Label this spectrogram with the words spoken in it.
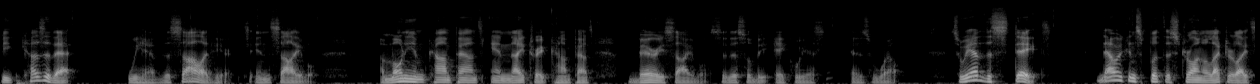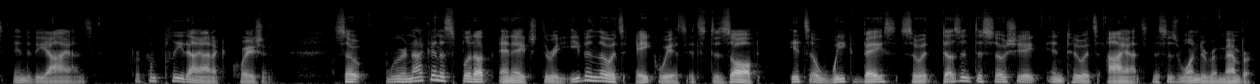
Because of that, we have the solid here. It's insoluble ammonium compounds and nitrate compounds, very soluble. So this will be aqueous as well. So we have the states. Now we can split the strong electrolytes into the ions for a complete ionic equation. So we're not going to split up NH3. Even though it's aqueous, it's dissolved, it's a weak base, so it doesn't dissociate into its ions. This is one to remember.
